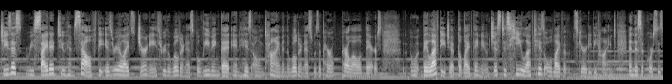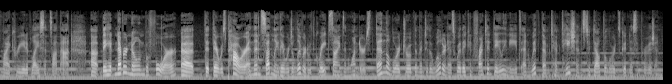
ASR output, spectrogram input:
Jesus recited to himself the Israelites' journey through the wilderness, believing that in his own time in the wilderness was a par- parallel of theirs. They left Egypt, the life they knew, just as he left his old life of obscurity behind. And this, of course, is my creative license on that. Uh, they had never known before uh, that there was power, and then suddenly they were delivered with great signs and wonders. Then the Lord drove them into the wilderness, where they confronted daily needs and with them temptations to doubt the Lord's goodness and provision.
